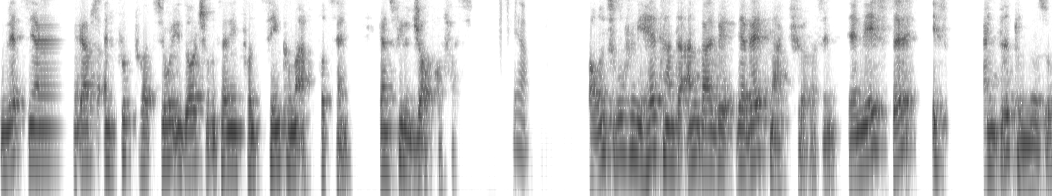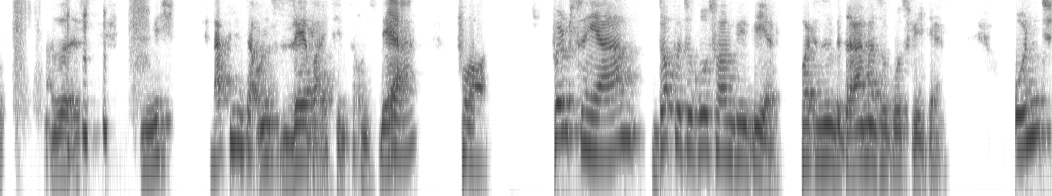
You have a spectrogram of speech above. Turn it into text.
Im letzten Jahr gab es eine Fluktuation in deutschen Unternehmen von 10,8 Prozent. Ganz viele Joboffers. Ja. Bei uns rufen die Headhunter an, weil wir der Weltmarktführer sind. Der nächste ist ein Drittel nur so. Also ist nicht knapp hinter uns, sehr weit hinter uns. Der ja. vor 15 Jahren doppelt so groß waren wie wir. Heute sind wir dreimal so groß wie der. Und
